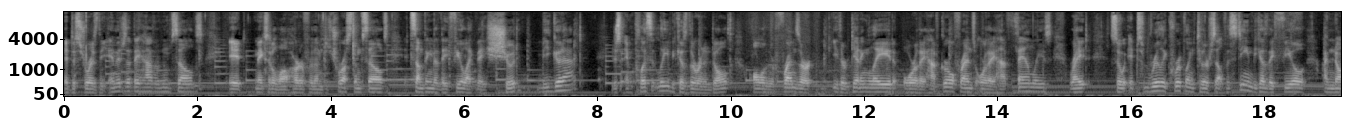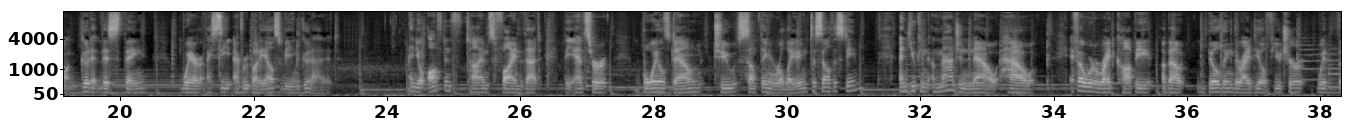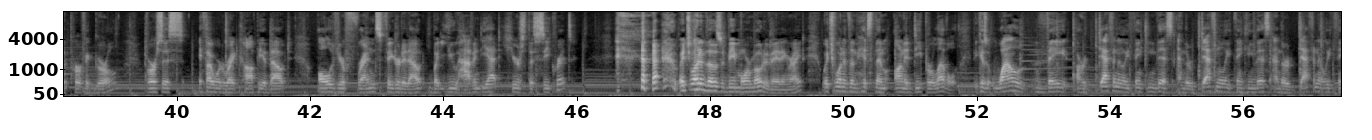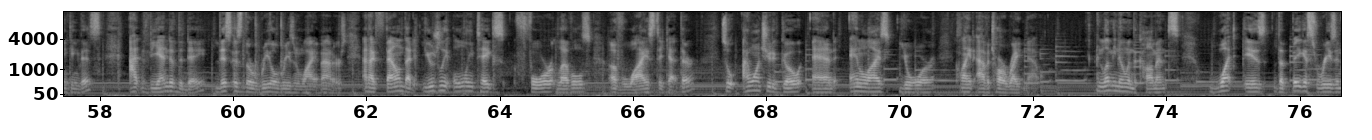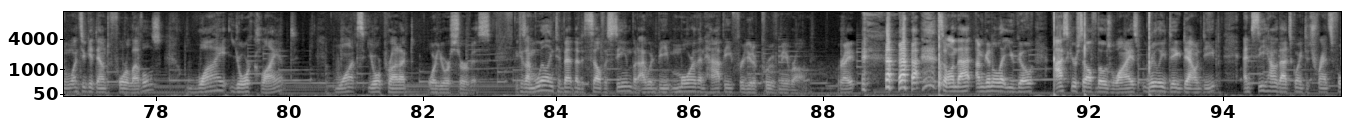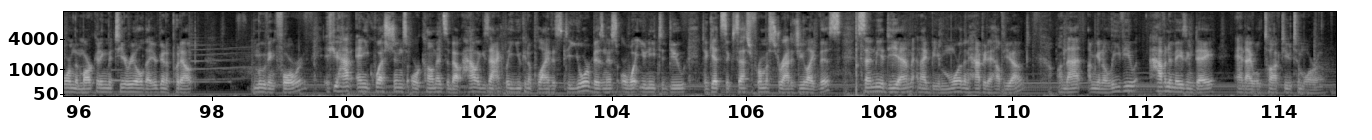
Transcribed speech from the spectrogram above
It destroys the image that they have of themselves. It makes it a lot harder for them to trust themselves. It's something that they feel like they should be good at just implicitly because they're an adult. All of their friends are either getting laid or they have girlfriends or they have families, right? So it's really crippling to their self esteem because they feel I'm not good at this thing where I see everybody else being good at it. And you'll oftentimes find that the answer boils down to something relating to self esteem. And you can imagine now how if I were to write copy about building their ideal future with the perfect girl versus if I were to write copy about all of your friends figured it out but you haven't yet, here's the secret. Which one of those would be more motivating, right? Which one of them hits them on a deeper level? Because while they are definitely thinking this, and they're definitely thinking this, and they're definitely thinking this, at the end of the day, this is the real reason why it matters. And I found that it usually only takes four levels of whys to get there. So I want you to go and analyze your client avatar right now. And let me know in the comments what is the biggest reason, once you get down to four levels, why your client wants your product or your service. Because I'm willing to bet that it's self esteem, but I would be more than happy for you to prove me wrong, right? so, on that, I'm gonna let you go. Ask yourself those whys, really dig down deep, and see how that's going to transform the marketing material that you're gonna put out moving forward. If you have any questions or comments about how exactly you can apply this to your business or what you need to do to get success from a strategy like this, send me a DM and I'd be more than happy to help you out. On that, I'm going to leave you. Have an amazing day, and I will talk to you tomorrow.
